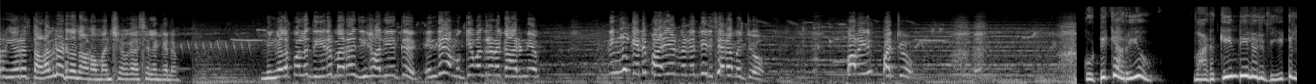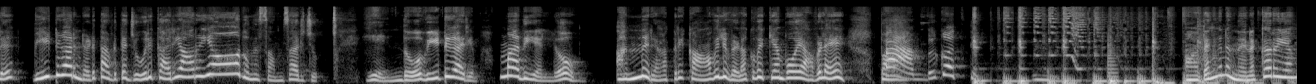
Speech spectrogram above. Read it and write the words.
ഇറങ്ങിയവരെ തടവിലെടുത്തതാണോ മനുഷ്യാവകാശ ലംഘനം? നിങ്ങളെ പോലെ ധീരന്മാരായ ജിഹാദികൾക്ക് എന്തിനാ മുഖ്യമന്ത്രിയുടെ കാരുണ്യം? നിങ്ങൾക്ക് എന്റെ പഴയ വരെ തിരിച്ചറിയാൻ പറ്റുമോ? പറയൂ പറ്റുമോ കുട്ടിക്കറിയോ? വടക്കേന്ത്യയിൽ ഒരു വീട്ടിൽ വീട്ടുകാരന്റെ അടുത്ത് അവിടുത്തെ ജോലിക്കാരി അറിയാതൊന്ന് സംസാരിച്ചു. എന്തോ വീട്ടുകാര്യം? മതിയല്ലോ. അന്ന് രാത്രി കാവിൽ വിളക്ക് വെക്കാൻ പോയ അവളെ പാമ്പ് കൊത്തി. അതെങ്ങനെ നിനക്കറിയാം?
